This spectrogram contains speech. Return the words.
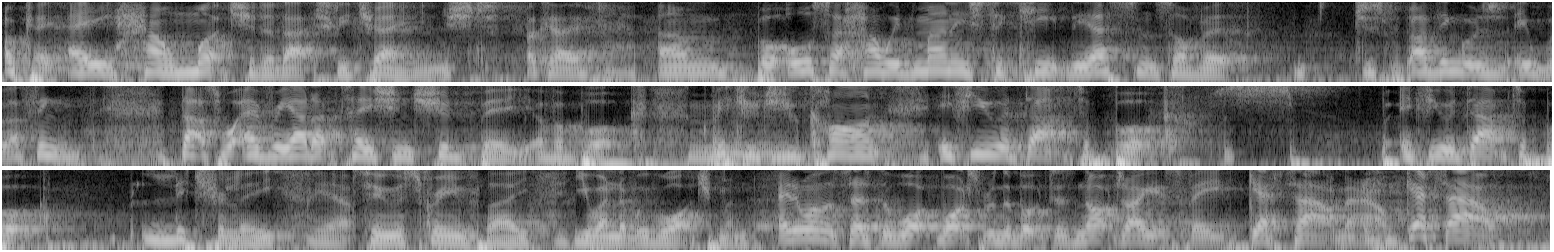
okay, a how much it had actually changed, okay um, but also how he'd managed to keep the essence of it. Just, I think it was. It, I think that's what every adaptation should be of a book, because you can't. If you adapt a book, if you adapt a book literally Yeah. to a screenplay, you end up with Watchmen. Anyone that says the Watchmen the book does not drag its feet, get out now. Get out.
